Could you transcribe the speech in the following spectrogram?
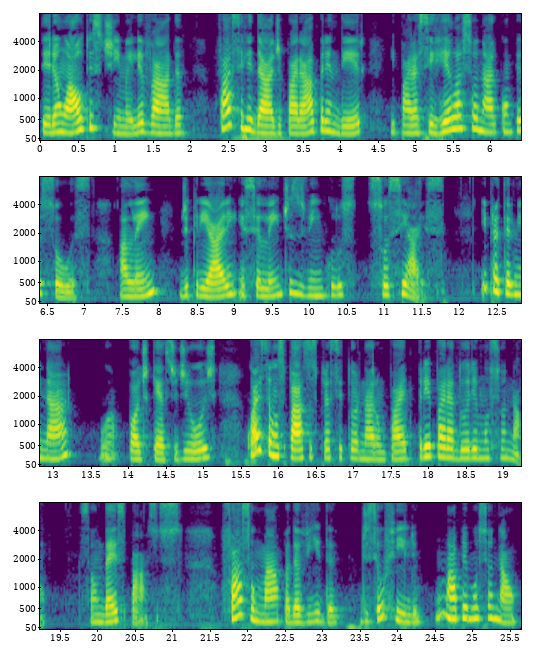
Terão autoestima elevada, facilidade para aprender e para se relacionar com pessoas, além de criarem excelentes vínculos sociais. E para terminar o podcast de hoje, quais são os passos para se tornar um pai preparador emocional? São 10 passos. Faça um mapa da vida de seu filho, um mapa emocional.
